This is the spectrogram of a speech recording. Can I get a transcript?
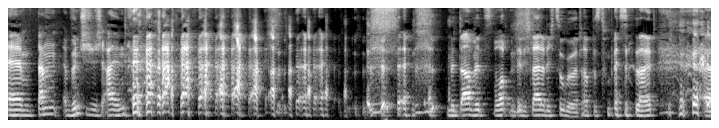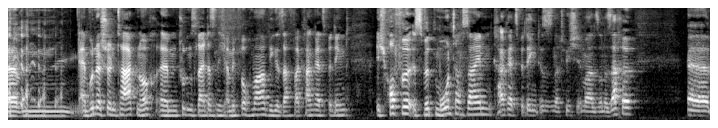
ähm, dann wünsche ich euch allen. mit Davids Worten, denen ich leider nicht zugehört habe. Es tut mir leid. ähm, einen wunderschönen Tag noch. Ähm, tut uns leid, dass es nicht am Mittwoch war. Wie gesagt, war krankheitsbedingt. Ich hoffe, es wird Montag sein. Krankheitsbedingt ist es natürlich immer so eine Sache. Äh,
